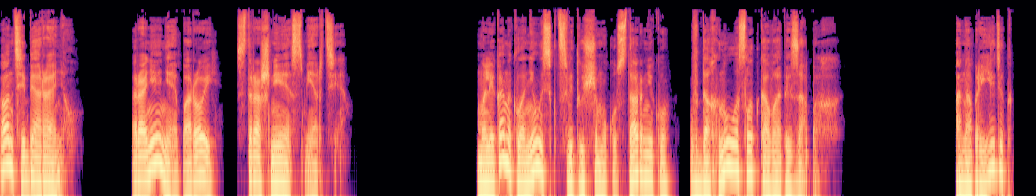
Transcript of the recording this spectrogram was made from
Он тебя ранил. Ранение порой страшнее смерти. Маляка наклонилась к цветущему кустарнику, вдохнула сладковатый запах. Она приедет к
